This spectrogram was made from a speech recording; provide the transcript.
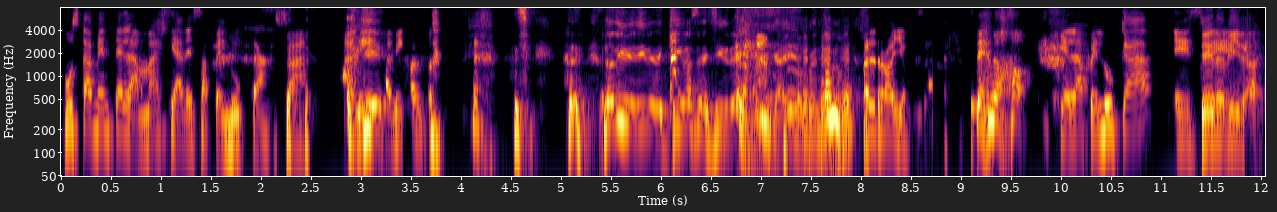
justamente la magia de esa peluca, o sea, a mí, a mí cuando... No, dime, dime, ¿de qué ibas a decir de la peluca? Ahí lo cuéntalo. El rollo. No, que la peluca... Este, tiene vida.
